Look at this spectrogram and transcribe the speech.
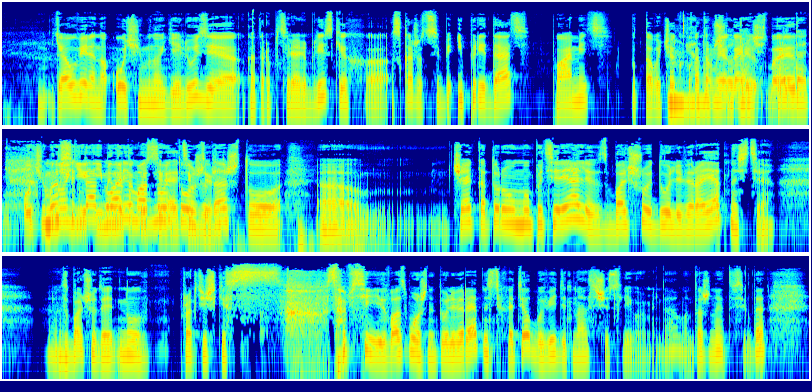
я уверена, очень многие люди, которые потеряли близких, э, скажут себе и предать память вот того человека, по Не, ну которому я говорю. значит Э, предать? Очень Мы многие всегда именно говорим такой одно и то же, держат. да, что э, человек, которого мы потеряли, с большой долей вероятности, с большой, ну, практически с- со всей возможной долей вероятности хотел бы видеть нас счастливыми. Да? Мы должны это всегда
